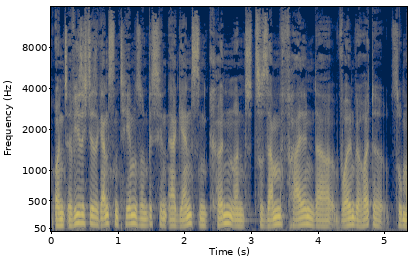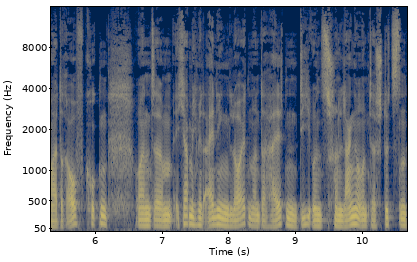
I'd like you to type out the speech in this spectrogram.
Und wie sich diese ganzen Themen so ein bisschen ergänzen können und zusammenfallen, da wollen wir heute so mal drauf gucken. Und ähm, ich habe mich mit einigen Leuten unterhalten, die uns schon lange unterstützen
